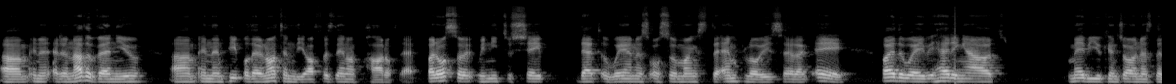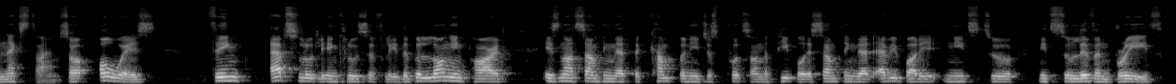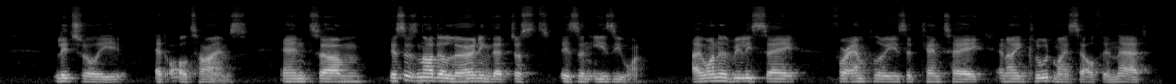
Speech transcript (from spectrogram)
um, in a, at another venue um, and then people that are not in the office they're not part of that. But also we need to shape that awareness also amongst the employees say like hey by the way we're heading out. Maybe you can join us the next time. So always think absolutely inclusively. The belonging part is not something that the company just puts on the people. It's something that everybody needs to needs to live and breathe literally at all times. And um, this is not a learning that just is an easy one. I want to really say for employees it can take and i include myself in that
